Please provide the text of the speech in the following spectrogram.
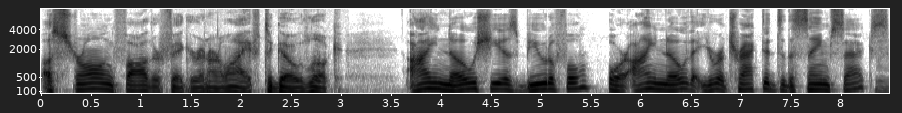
a strong father figure in our life to go, look, I know she is beautiful, or I know that you're attracted to the same sex,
